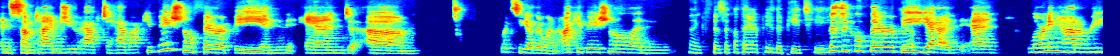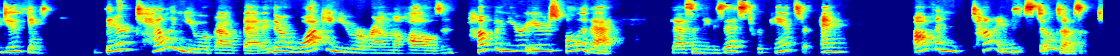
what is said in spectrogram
And sometimes you have to have occupational therapy and and um, what's the other one? Occupational and like physical therapy, the PT. Physical therapy, yep. yeah, and, and learning how to redo things. They're telling you about that and they're walking you around the halls and pumping your ears full of that. Doesn't exist with cancer. And oftentimes still doesn't.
